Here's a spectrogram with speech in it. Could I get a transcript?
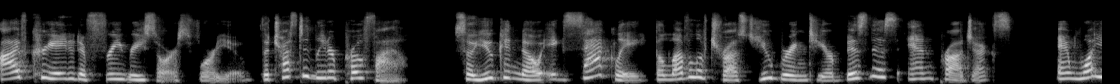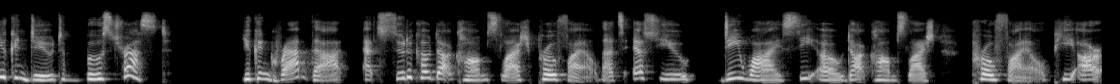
I've created a free resource for you, the Trusted Leader Profile so you can know exactly the level of trust you bring to your business and projects and what you can do to boost trust. You can grab that at sudyco.com slash profile. That's S-U-D-Y-C-O dot com slash profile, P-R-O-F-I-L-E.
